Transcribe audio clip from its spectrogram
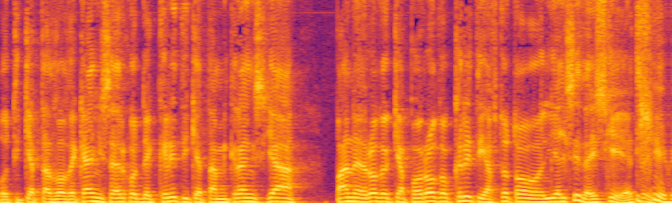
ότι και από τα Δωδεκάνησα έρχονται Κρήτη και από τα μικρά νησιά Πάνε Ρόδο και από Ρόδο Κρήτη. Αυτό το, η αλυσίδα ισχύει, έτσι. Ισχύει.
